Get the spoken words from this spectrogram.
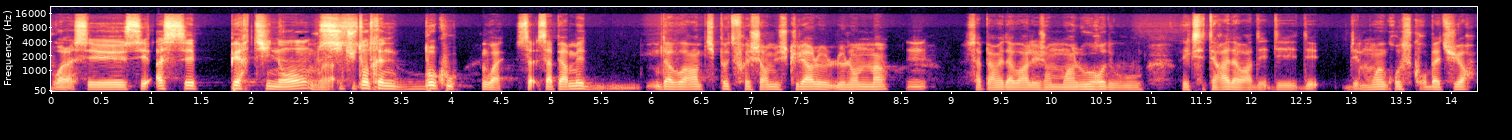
voilà, c'est assez pertinent Voilà, si tu t'entraînes beaucoup. Ouais, ça ça permet d'avoir un petit peu de fraîcheur musculaire le le lendemain. Mmh. Ça permet d'avoir les jambes moins lourdes ou et cetera, d'avoir des des des des moins grosses courbatures.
